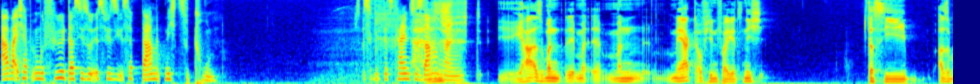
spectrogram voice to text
Aber ich habe im Gefühl, dass sie so ist, wie sie ist, hat damit nichts zu tun. Es gibt jetzt keinen Zusammenhang. Ja, also man, äh, äh, man merkt auf jeden Fall jetzt nicht, dass sie, also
